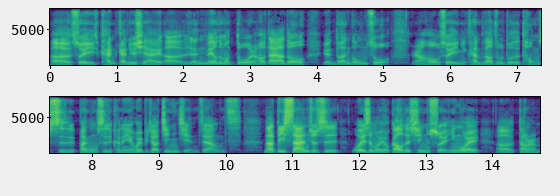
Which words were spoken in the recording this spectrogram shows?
呃，所以看感觉起来呃人没有那么多，然后大家都远端工作，然后所以你看不到这么多的同事，办公室可能也会比较精简这样子。那第三就是为什么有高的薪水？因为呃，当然。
